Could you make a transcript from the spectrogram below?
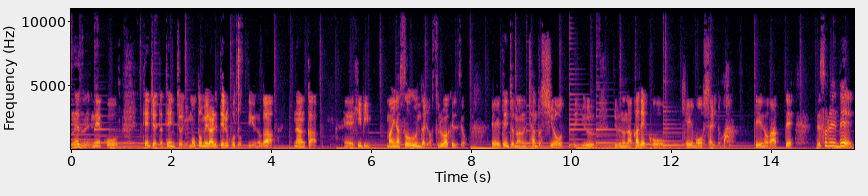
常々ね、こう、店長やったら店長に求められてることっていうのが、なんか、えー、日々マイナスを生んだりはするわけですよ。えー、店長なのにちゃんとしようっていう、自分の中でこう、啓蒙したりとかっていうのがあって、で、それで、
